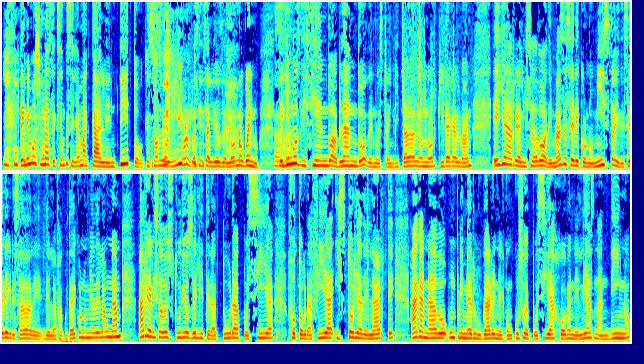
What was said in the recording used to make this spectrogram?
Tenemos una sección que se llama Calentito, que son los libros recién salidos del horno. Bueno, seguimos diciendo, hablando de nuestra invitada de honor, Kira Galván. Ella ha realizado, además de ser economista y de ser egresada de, de la Facultad de Economía de la UNAM, ha realizado estudios de literatura, poesía, fotografía, historia del arte, ha ganado un primer lugar en el concurso de poesía joven Elías Nandino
